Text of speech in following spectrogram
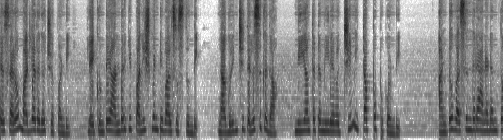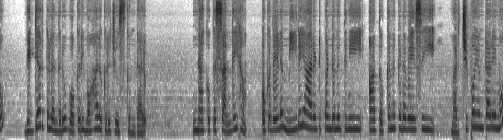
చేశారో మర్యాదగా చెప్పండి. లేకుంటే అందరికీ పనిష్మెంట్ ఇవ్వాల్సి వస్తుంది నా గురించి తెలుసు కదా. మీ అంతట మీరే వచ్చి మీ తప్పొప్పుకోండి అంటూ వసుంధర అనడంతో విద్యార్థులందరూ ఒకరి మొహాలొకరు చూసుకుంటారు. నాకొక సందేహం ఒకవేళ మీరే అరటి అరటిపండును తిని ఆ తొక్కనక్కడ వేసి మర్చిపోయి ఉంటారేమో?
